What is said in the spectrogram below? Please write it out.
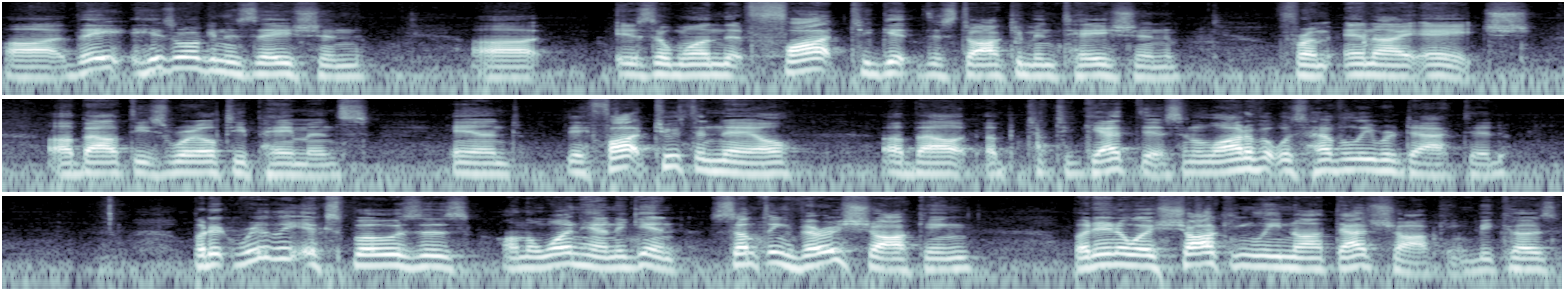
uh, they his organization uh, is the one that fought to get this documentation from NIH about these royalty payments, and they fought tooth and nail about uh, to, to get this, and a lot of it was heavily redacted. But it really exposes, on the one hand, again, something very shocking, but in a way, shockingly not that shocking, because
